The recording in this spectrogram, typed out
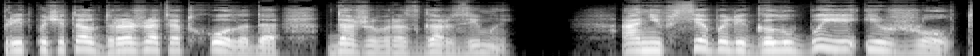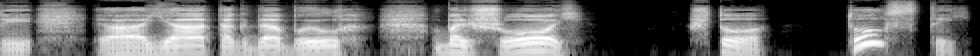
предпочитал дрожать от холода даже в разгар зимы. Они все были голубые и желтые, а я тогда был большой. Что, толстый?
